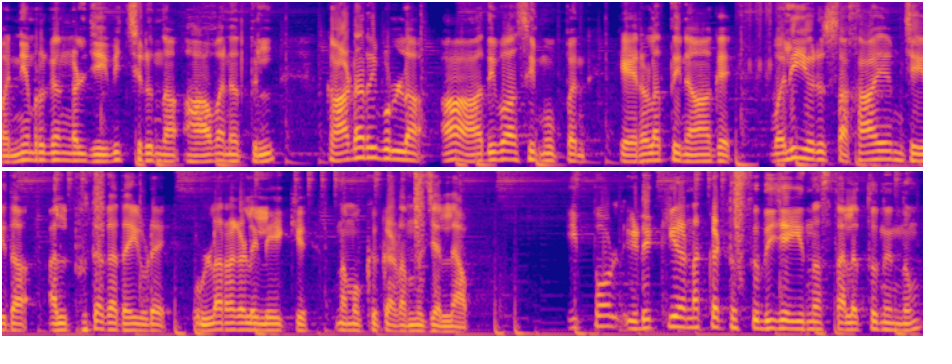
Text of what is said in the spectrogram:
വന്യമൃഗങ്ങൾ ജീവിച്ചിരുന്ന ആവനത്തിൽ വനത്തിൽ കാടറിവുള്ള ആ ആദിവാസി മൂപ്പൻ കേരളത്തിനാകെ വലിയൊരു സഹായം ചെയ്ത അത്ഭുതകഥയുടെ ഉള്ളറകളിലേക്ക് നമുക്ക് കടന്നു ചെല്ലാം. ഇപ്പോൾ ഇടുക്കി അണക്കെട്ട് സ്ഥിതി ചെയ്യുന്ന സ്ഥലത്തു നിന്നും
